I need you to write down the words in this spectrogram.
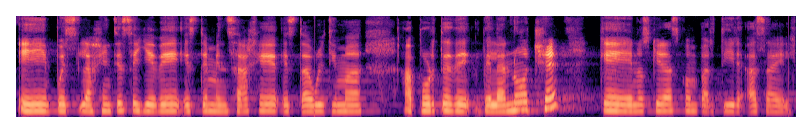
eh, pues la gente se lleve este mensaje, esta última aporte de, de la noche que nos quieras compartir, Asael.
